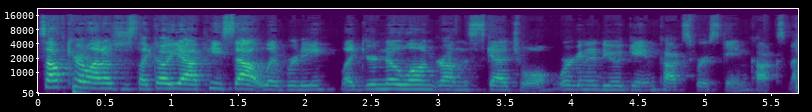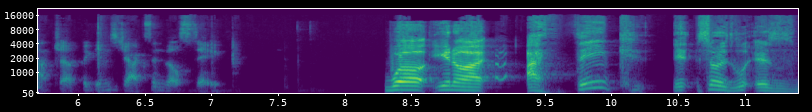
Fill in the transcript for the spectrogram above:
South Carolina was just like, "Oh yeah, peace out, Liberty. Like you're no longer on the schedule. We're gonna do a Gamecocks versus Gamecocks matchup against Jacksonville State." Well, you know, I I think it. So is, is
